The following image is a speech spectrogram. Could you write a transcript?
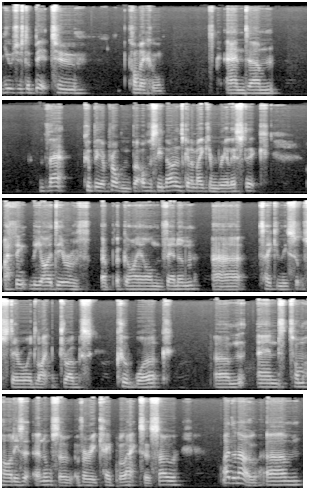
He was just a bit too comical, and um, that could be a problem. But obviously, no one's going to make him realistic. I think the idea of a, a guy on Venom uh, taking these sort of steroid-like drugs could work. Um, and Tom Hardy's a, and also a very capable actor. So I don't know. Um,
